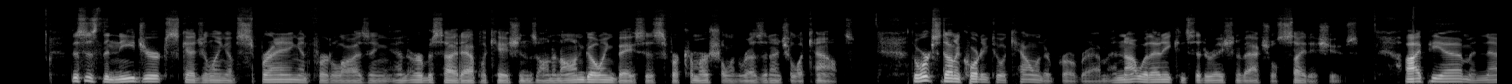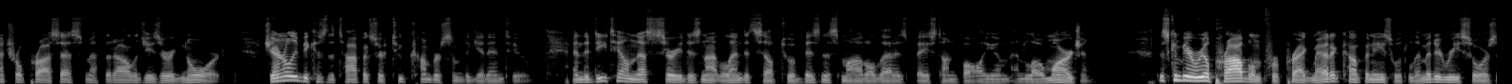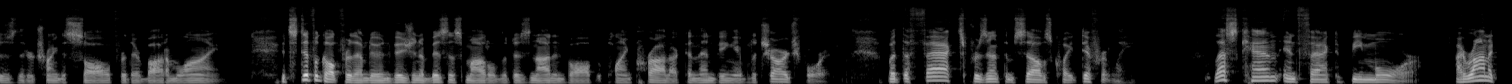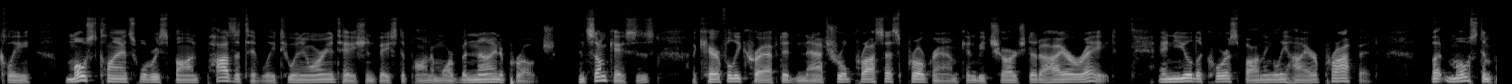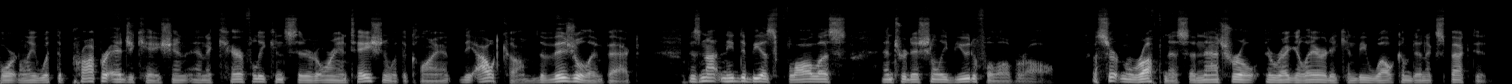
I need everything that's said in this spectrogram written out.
This is the knee jerk scheduling of spraying and fertilizing and herbicide applications on an ongoing basis for commercial and residential accounts. The work's done according to a calendar program and not with any consideration of actual site issues. IPM and natural process methodologies are ignored generally because the topics are too cumbersome to get into, and the detail necessary does not lend itself to a business model that is based on volume and low margin. This can be a real problem for pragmatic companies with limited resources that are trying to solve for their bottom line. It's difficult for them to envision a business model that does not involve applying product and then being able to charge for it. But the facts present themselves quite differently. Less can, in fact, be more. Ironically, most clients will respond positively to an orientation based upon a more benign approach. In some cases, a carefully crafted natural process program can be charged at a higher rate and yield a correspondingly higher profit. But most importantly, with the proper education and a carefully considered orientation with the client, the outcome, the visual impact, does not need to be as flawless and traditionally beautiful overall a certain roughness and natural irregularity can be welcomed and expected.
